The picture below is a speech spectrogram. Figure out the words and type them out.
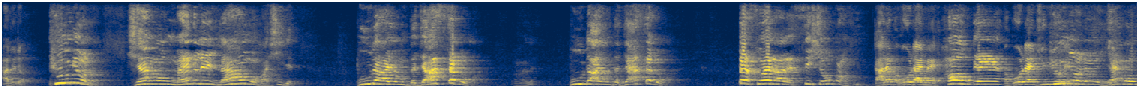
ဘာဖြစ်တော့ဖြူးမြို့နယ်ရန်ကုန်မန္တလေးလမ်းအောင်ပေါ်မှာရှိတဲ့ဘူဒါယုံတရားဆက်တို့မှာဘာလဲဘူဒါယုံတရားဆက်တို့မှာတက်ဆွဲထားတဲ့စစ်ရှုံးကောင်စီဒါလည်းပဲခူးတိုင်းပဲဟုတ်တယ်ပဲခူးတိုင်းဖြူးဖြူးမျိုးလေမြို့နယ်ရန်ကုန်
